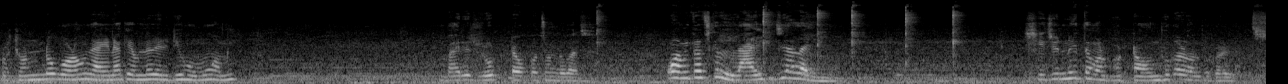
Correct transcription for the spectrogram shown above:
প্রচণ্ড গরম, জানি না কেমনে রেডি হমো আমি। বাইরের রোডটাও প্রচণ্ড বাজে। ও, আমি তো আজকে লাইট জ্বালাইনি। সেই জন্যই তো আমার ঘরটা অন্ধকার অন্ধকার লাগছে।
